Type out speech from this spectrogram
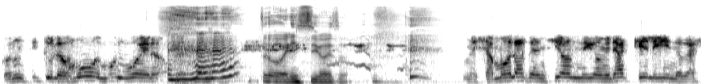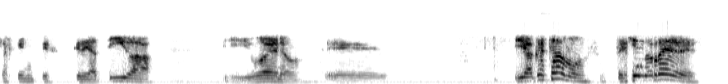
con un título muy, muy bueno. Estuvo buenísimo eso. me llamó la atención, digo, mirá qué lindo que haya gente creativa y bueno, eh, y acá estamos, tejiendo redes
